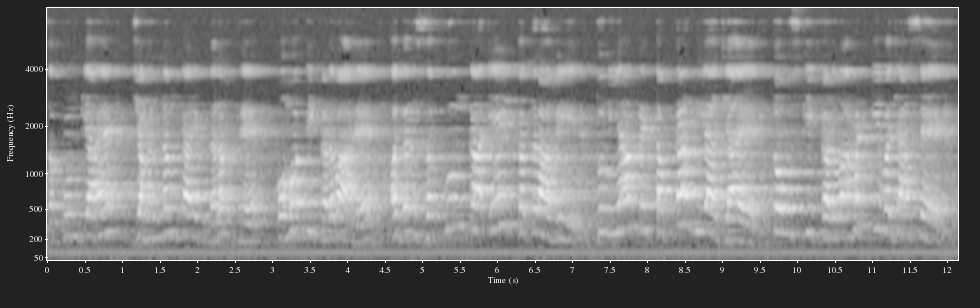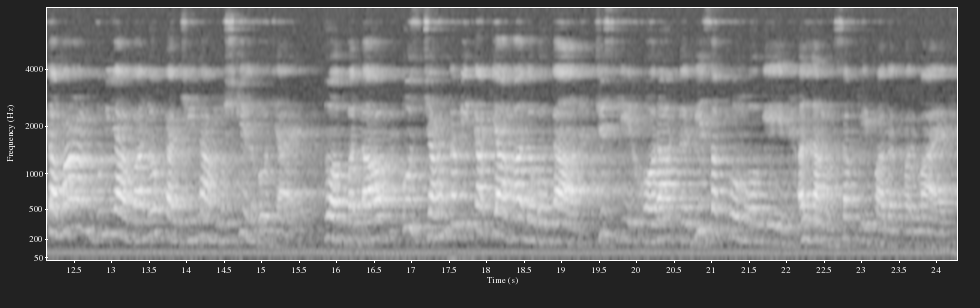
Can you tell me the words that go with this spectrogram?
زقوم کیا ہے؟ جہنم کا ایک درخت ہے، بہت ہی کڑوا ہے۔ اگر زخم کا ایک قطرہ بھی دنیا میں ٹپکا دیا جائے تو اس کی کڑواہٹ کی وجہ سے تمام دنیا والوں کا جینا مشکل ہو جائے۔ تو اب بتاؤ، اس جہنمی کا کیا حال ہوگا؟ جس کی خوراک بھی زخم ہوگی، اللہ ہم سب کی حفاظت فرمائے۔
